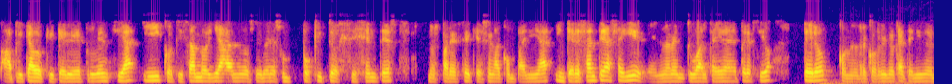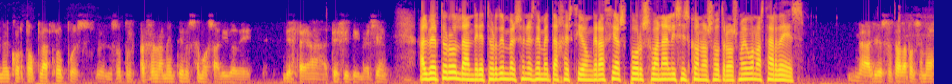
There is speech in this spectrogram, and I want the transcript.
aplicado criterio de prudencia y cotizando ya en unos niveles un poquito exigentes, nos parece que es una compañía interesante a seguir en una eventual caída de precio, pero con el recorrido que ha tenido en el corto plazo, pues nosotros personalmente nos hemos salido de, esta tesis de inversión. Alberto Roldán, director de inversiones de Metagestión, gracias por su análisis con nosotros. Muy buenas tardes. Adiós, hasta la próxima.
